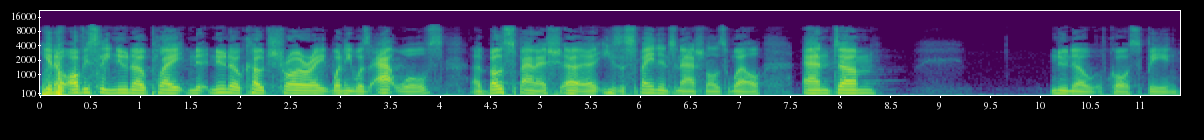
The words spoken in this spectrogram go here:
you know, obviously Nuno played Nuno coached Traore when he was at Wolves, uh, both Spanish. Uh, he's a Spain international as well, and um, Nuno, of course, being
